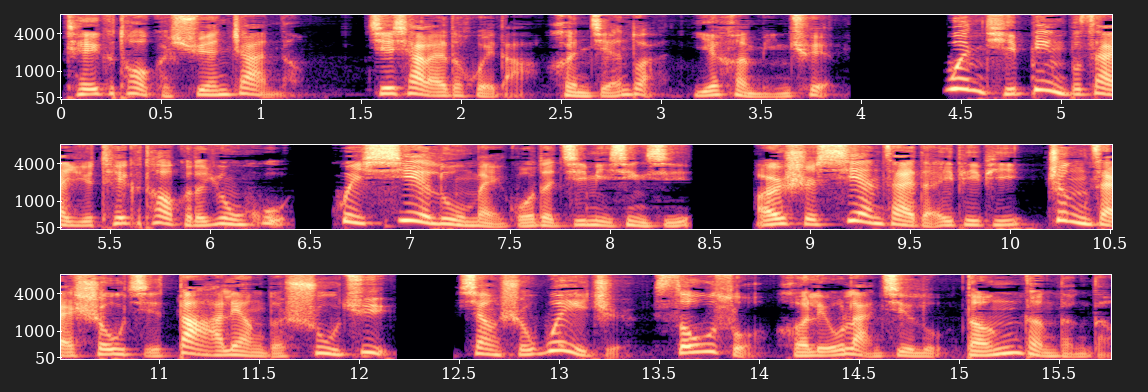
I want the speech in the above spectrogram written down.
TikTok 宣战呢？接下来的回答很简短，也很明确。问题并不在于 TikTok 的用户会泄露美国的机密信息，而是现在的 APP 正在收集大量的数据，像是位置、搜索和浏览记录等等等等。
